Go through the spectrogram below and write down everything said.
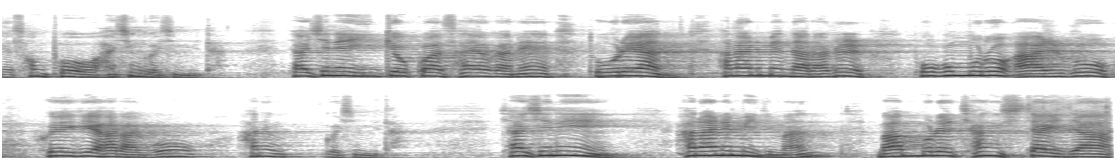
선포하신 것입니다. 자신의 인격과 사역 안에 도래한 하나님의 나라를 복음으로 알고 회개하라고 하는 것입니다. 자신이 하나님이지만 만물의 창시자이자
